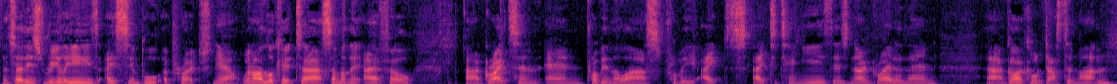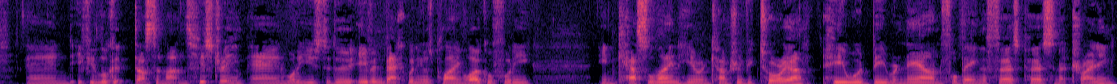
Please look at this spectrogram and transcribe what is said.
And so, this really is a simple approach. Now, when I look at uh, some of the AFL uh, greats, and, and probably in the last probably eight eight to ten years, there's no greater than uh, a guy called Dustin Martin. And if you look at Dustin Martin's history and what he used to do, even back when he was playing local footy in Castlemaine here in country Victoria, he would be renowned for being the first person at training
